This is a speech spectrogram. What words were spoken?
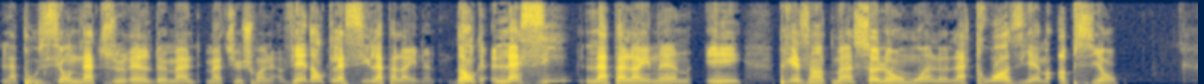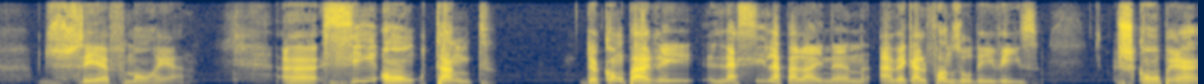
la position naturelle de Mathieu Choignard. Vient donc Lassie Lapalainen. Donc, Lassie Lapalainen est présentement, selon moi, la troisième option du CF Montréal. Euh, si on tente de comparer Lassie Lapalainen avec Alfonso Davies, je comprends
